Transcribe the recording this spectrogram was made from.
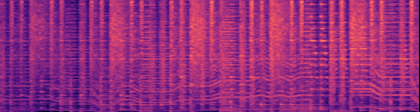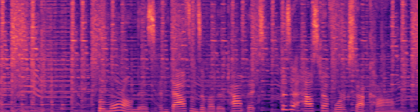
For more on this and thousands of other topics, visit howstuffworks.com.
